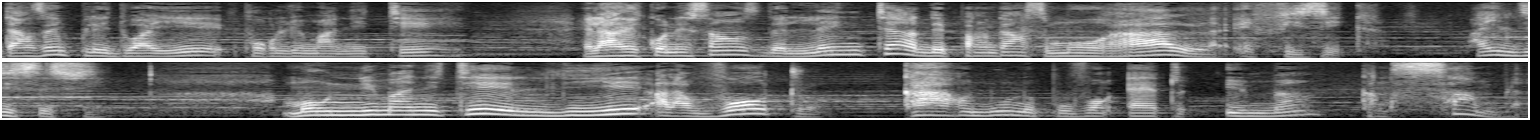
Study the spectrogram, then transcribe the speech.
dans un plaidoyer pour l'humanité et la reconnaissance de l'interdépendance morale et physique. Ah, il dit ceci, mon humanité est liée à la vôtre car nous ne pouvons être humains qu'ensemble.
